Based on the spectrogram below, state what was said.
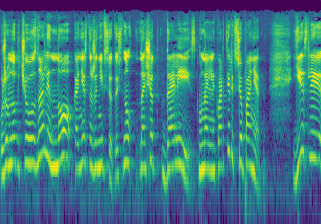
Уже много чего узнали, но, конечно же, не все. То есть, ну, насчет долей с коммунальной квартиры все понятно. Если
